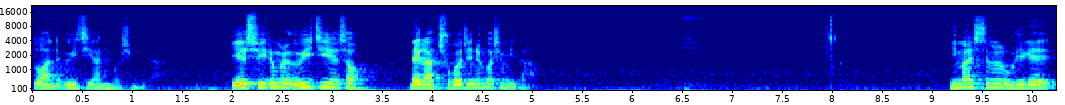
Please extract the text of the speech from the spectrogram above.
또한 의지하는 것입니다. 예수 이름을 의지해서 내가 죽어지는 것입니다. 이 말씀을 우리에게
